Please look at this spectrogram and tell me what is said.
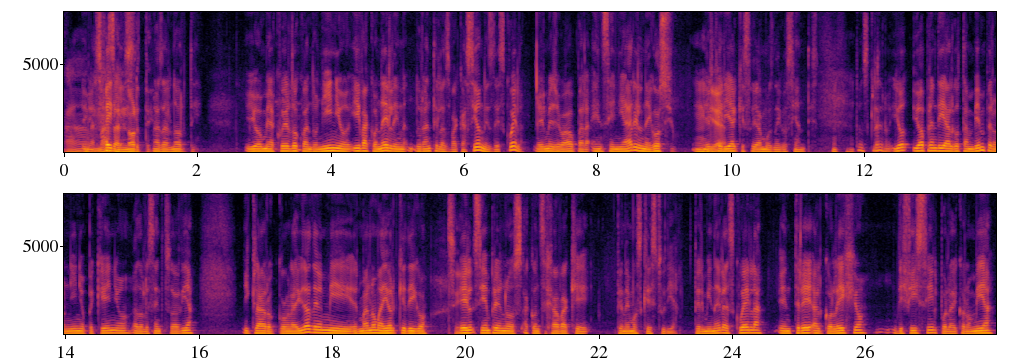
ah, en las más al norte. Más al norte. Yo me acuerdo cuando niño iba con él durante las vacaciones de escuela. Él me llevaba para enseñar el negocio. Mm, Él quería que seamos negociantes. Entonces, claro, yo, yo aprendí algo también, pero niño pequeño, adolescente todavía. Y claro, con la ayuda de mi hermano mayor que digo, él siempre nos aconsejaba que tenemos que estudiar. Terminé la escuela, entré al colegio, difícil por la economía,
